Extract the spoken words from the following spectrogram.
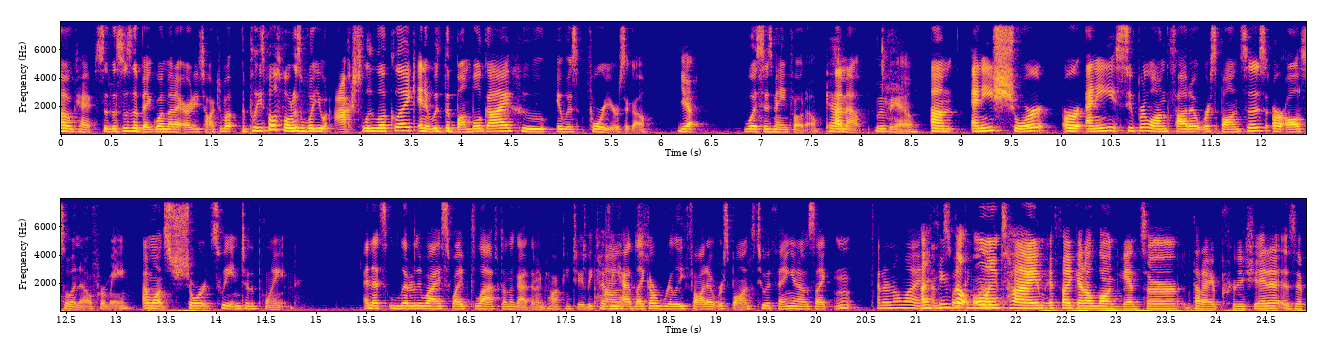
Okay, so this was a big one that I already talked about. The police post photos of what you actually look like, and it was the Bumble guy who it was four years ago Yeah. was his main photo. I'm out. Moving on. Um, any short or any super long thought out responses are also a no for me. I want short, sweet, and to the point. And that's literally why I swiped left on the guy that I'm talking to because he had like a really thought out response to a thing, and I was like, mm, I don't know why. I I'm think the only left. time if I get a long answer that I appreciate it is if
